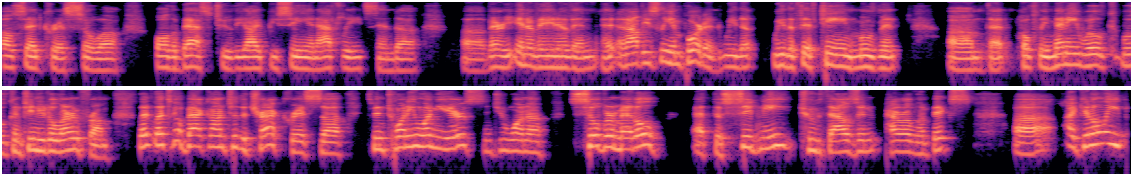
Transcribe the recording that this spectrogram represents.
Well said chris. So uh, all the best to the ipc and athletes and uh, uh, very innovative and and obviously important we the we the 15 movement um, that hopefully many will will continue to learn from. Let, us go back onto the track, Chris. Uh, it's been 21 years since you won a silver medal at the Sydney 2000 Paralympics. Uh, I can only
